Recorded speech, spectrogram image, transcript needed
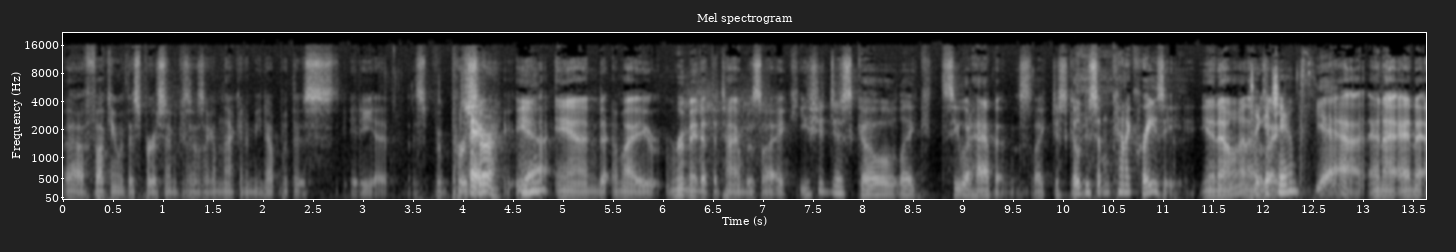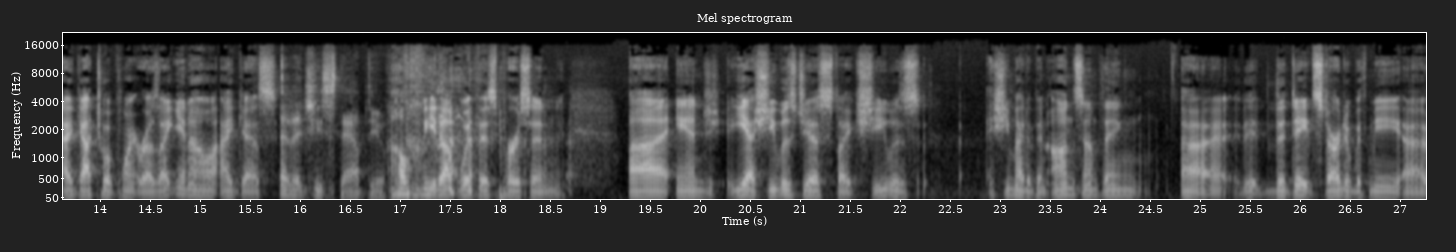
uh, fucking with this person because I was like, I'm not going to meet up with this idiot, this person. Sure. Yeah, and my roommate at the time was like, you should just go like see what happens, like just go do something kind of crazy, you know? And I Take was a like, chance. Yeah, and I and I got to a point where I was like, you know, I guess And then she stabbed you. I'll meet up with this person. Uh, and yeah, she was just like she was. She might have been on something. Uh, the, the date started with me uh,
